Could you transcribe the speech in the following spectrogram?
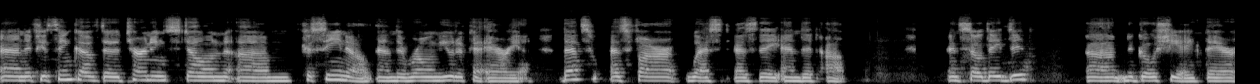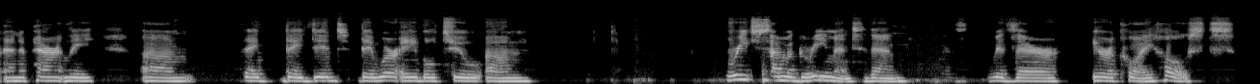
And if you think of the Turning Stone um, Casino and the Rome Utica area, that's as far west as they ended up. And so they did uh, negotiate there, and apparently um, they they did they were able to um, reach some agreement then with, with their Iroquois hosts.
